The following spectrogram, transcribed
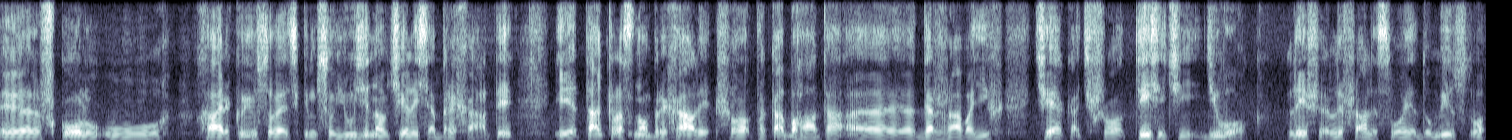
е, в школу у Харкові в Совєтському Союзі, навчилися брехати. І так красно брехали, що така багата е, держава їх чекать, що тисячі дівок лиш, лишали своє домівство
